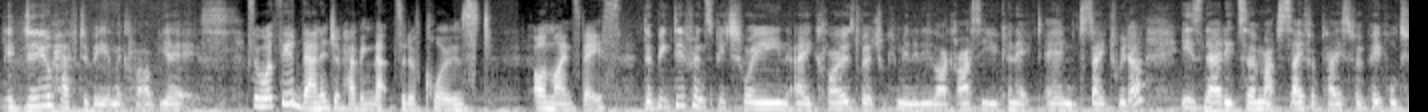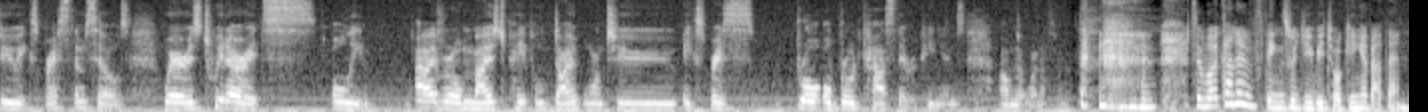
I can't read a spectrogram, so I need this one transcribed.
You do have to be in the club, yes. So, what's the advantage of having that sort of closed online space? The big difference between a closed virtual community like ICU Connect and, say, Twitter is that it's a much safer place for people to express themselves, whereas Twitter, it's all in overall, most people don't want to express broad or broadcast their opinions. I'm not one of them. so, what kind of things would you be talking about then?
